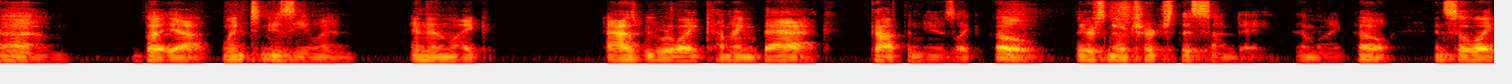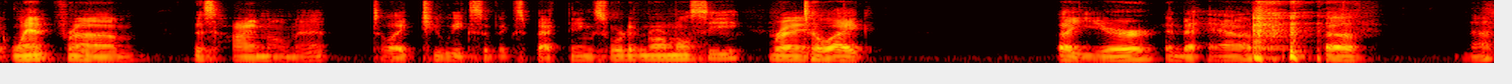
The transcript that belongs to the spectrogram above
Um, but yeah, went to New Zealand, and then like, as we were like coming back, got the news like, oh, there's no church this Sunday, and like, oh, and so like went from this high moment to like two weeks of expecting sort of normalcy Right. to like a year and a half of nothing.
